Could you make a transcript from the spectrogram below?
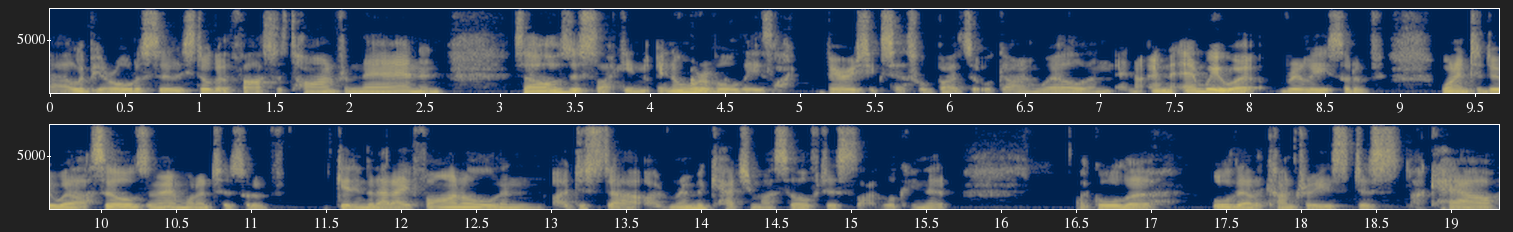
uh, Olympia Aldersey still got the fastest time from then. And so I was just like in, in awe of all these like very successful boats that were going well, and and and, and we were really sort of wanting to do well ourselves, and, and wanted to sort of get into that A final. And I just uh, I remember catching myself just like looking at like all the all the other countries, just like how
